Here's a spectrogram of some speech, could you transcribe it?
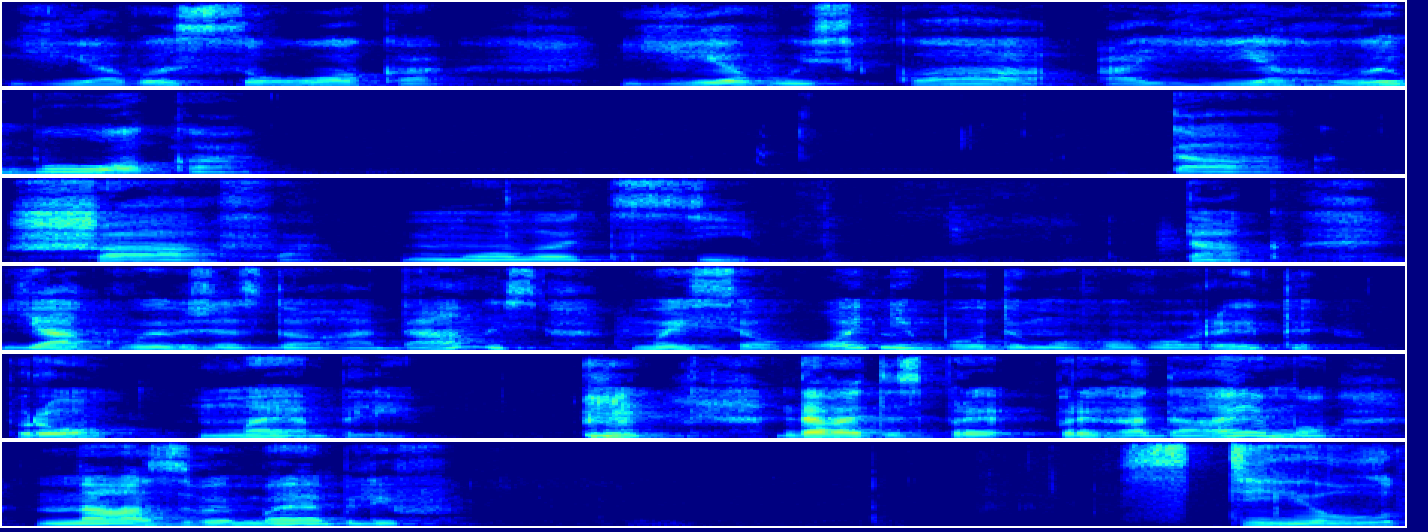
є висока, є вузька, а є глибока. Так, шафа. Молодці. Так, як ви вже здогадались, ми сьогодні будемо говорити про меблі. Давайте пригадаємо назви меблів. Стіл.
